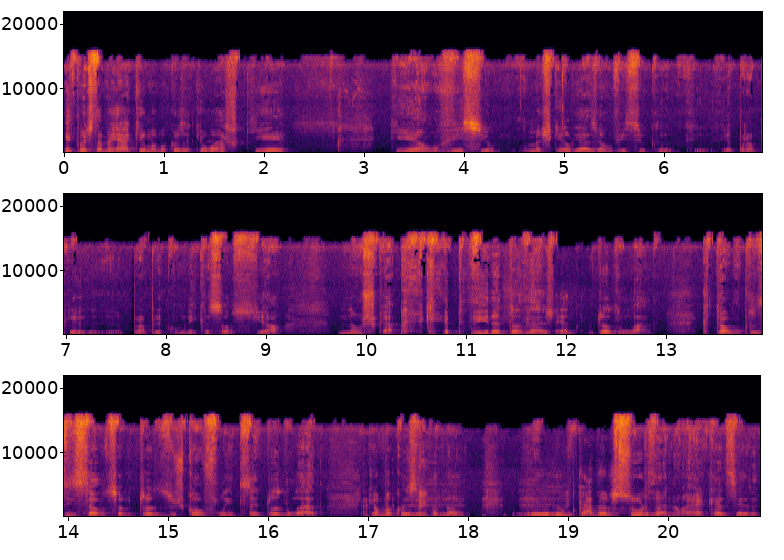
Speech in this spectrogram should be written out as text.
E depois também há aqui uma coisa que eu acho que é, que é um vício, mas que aliás é um vício que, que a, própria, a própria comunicação social não escapa, que é pedir a toda a gente, em todo lado, que tome posição sobre todos os conflitos em todo lado, que é uma coisa também uh, um bocado absurda, não é? Quer dizer,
